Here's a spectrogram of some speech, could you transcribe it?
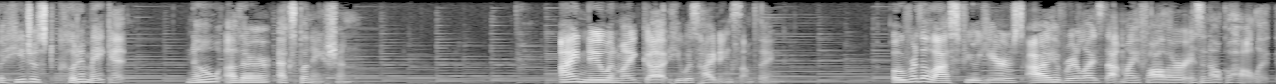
but he just couldn't make it. No other explanation. I knew in my gut he was hiding something. Over the last few years, I have realized that my father is an alcoholic.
